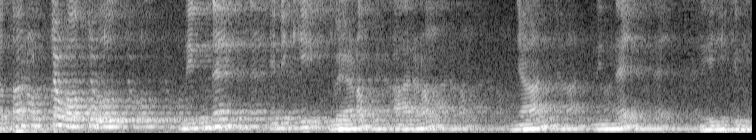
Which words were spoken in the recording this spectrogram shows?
കത്താൻ ഒറ്റ വാക്കുള്ളൂ. നിന്നെ എനിക്ക് വേണം. കാരണം ഞാൻ നിന്നെ സ്നേഹിക്കുന്നു.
